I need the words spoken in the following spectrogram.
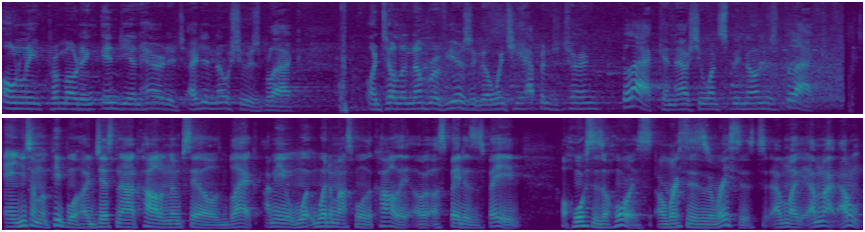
only promoting Indian heritage. I didn't know she was black until a number of years ago when she happened to turn black, and now she wants to be known as black. And you talking about people are just now calling themselves black. I mean, what, what am I supposed to call it? A, a spade is a spade. A horse is a horse. A racist is a racist. I'm like, I'm not, I don't,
